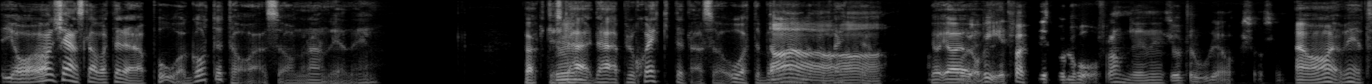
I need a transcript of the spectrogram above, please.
jag har en känsla av att det där har pågått ett tag alltså av någon anledning. Faktiskt, mm. det, här, det här projektet alltså, återbördandeprojektet. Jag, jag, jag vet faktiskt vad du har för anledning, så jag tror det också. Så. Ja, jag vet.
